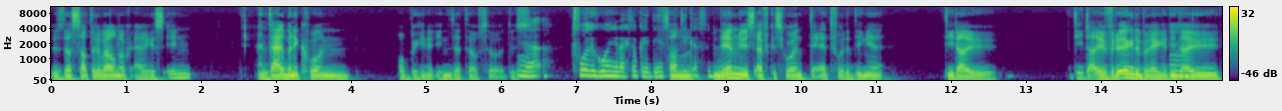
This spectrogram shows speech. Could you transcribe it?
dus dat zat er wel nog ergens in. En daar ben ik gewoon op beginnen inzetten of zo. Dus Ja. Het voelde gewoon, je dacht, oké, deze van, moet ik even doen. neem nu eens even gewoon tijd voor de dingen die dat u, die dat u vreugde brengen, die dat u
